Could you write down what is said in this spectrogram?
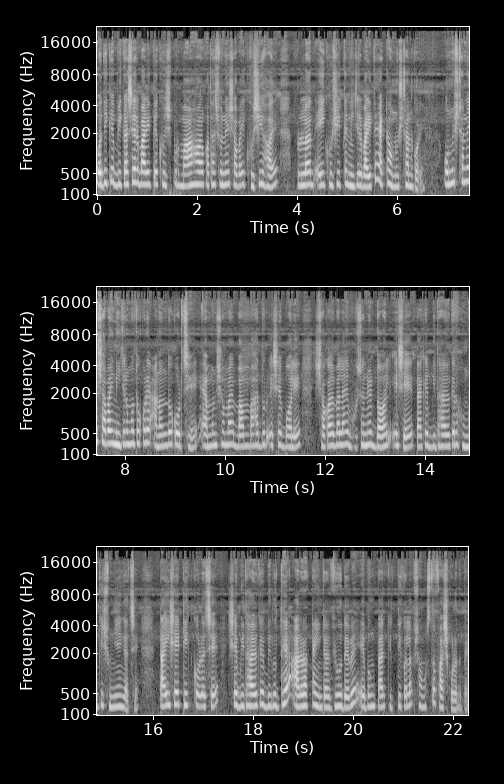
ওদিকে বিকাশের বাড়িতে খুশবুর মা হওয়ার কথা শুনে সবাই খুশি হয়। প্রহ্লাদ এই খুশিতে নিজের বাড়িতে একটা অনুষ্ঠান করে। অনুষ্ঠানে সবাই নিজের মতো করে আনন্দ করছে। এমন সময় বাম বাহাদুর এসে বলে, সকালবেলায় ভূষণের দল এসে তাকে বিধায়কের হুমকি শুনিয়ে গেছে। তাই সে ঠিক করেছে। সে বিধায়কের বিরুদ্ধে আরও একটা ইন্টারভিউ দেবে এবং তার কীর্তিকলাপ সমস্ত ফাঁস করে দেবে।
